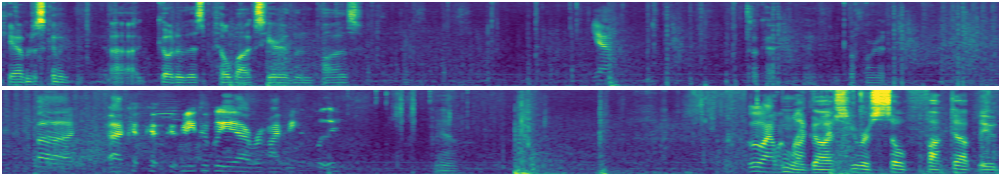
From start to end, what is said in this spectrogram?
Okay, I'm just gonna uh, go to this pillbox here and then pause. Yeah. Okay, okay, go for it. Uh, uh, c- c- c- could you quickly uh, revive me completely? Yeah. Ooh, I Oh my black. gosh, you were so fucked up, dude.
